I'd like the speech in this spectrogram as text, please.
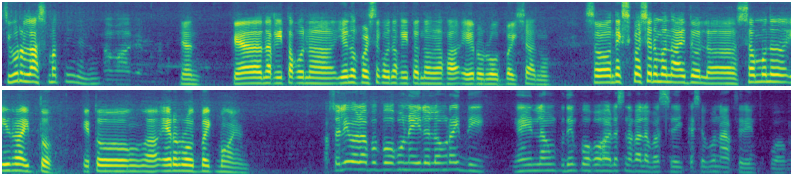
Siguro last month na yun, no? Oh, mga ganun. Yan. Kaya nakita ko na, yun ang first ko nakita na naka-aero road bike siya, no? So next question naman, Idol, ah, saan mo na i-ride to? Itong ah, aero road bike mo ngayon? Actually, wala pa po ako na long ride eh. Ngayon lang din po ako halos nakalabas eh, kasi po na-accident po ako.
